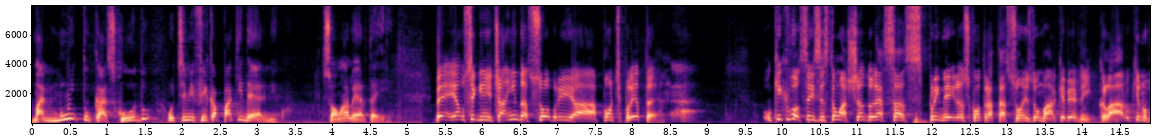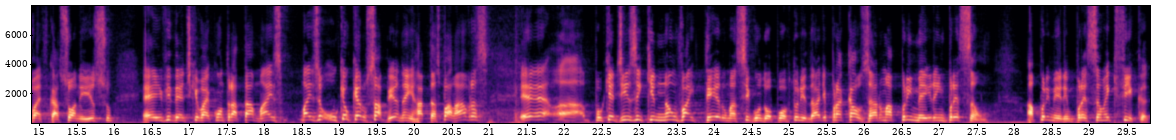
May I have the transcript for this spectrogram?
mas muito cascudo, o time fica paquidérmico. Só um alerta aí. Bem, é o seguinte, ainda sobre a Ponte Preta. É. O que, que, vocês estão achando dessas primeiras contratações do Marco Eberlin? Claro que não vai ficar só nisso. é evidente que vai contratar mais, mas o que eu quero saber, né, em rápidas palavras, é ah, porque dizem que não vai ter uma segunda oportunidade para causar uma primeira impressão. A primeira impressão é que fica.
